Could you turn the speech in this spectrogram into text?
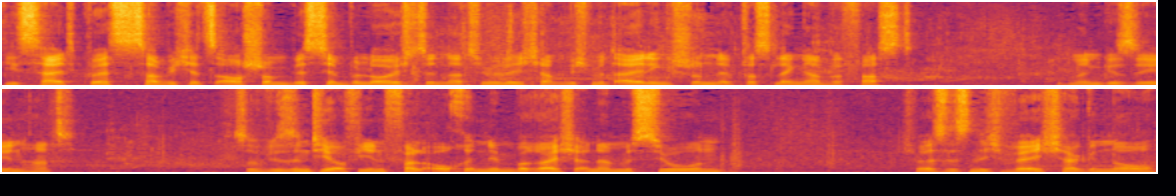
Die Sidequests habe ich jetzt auch schon ein bisschen beleuchtet natürlich, habe mich mit einigen schon etwas länger befasst, wie man gesehen hat. So, wir sind hier auf jeden Fall auch in dem Bereich einer Mission. Ich weiß jetzt nicht welcher genau.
